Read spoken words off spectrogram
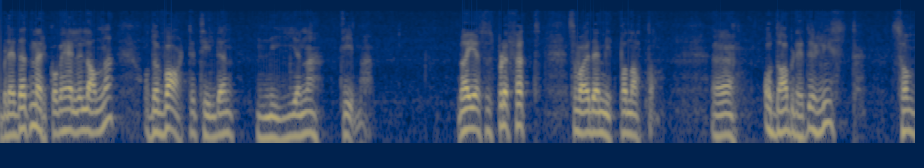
ble det et mørke over hele landet, og det varte til den niende time. Da Jesus ble født, så var jo det midt på natta. Eh, og da ble det lyst, som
